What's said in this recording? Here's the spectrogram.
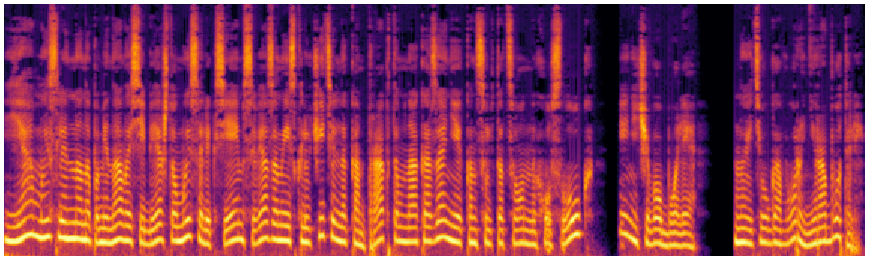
Я мысленно напоминала себе, что мы с Алексеем связаны исключительно контрактом на оказание консультационных услуг и ничего более, но эти уговоры не работали.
